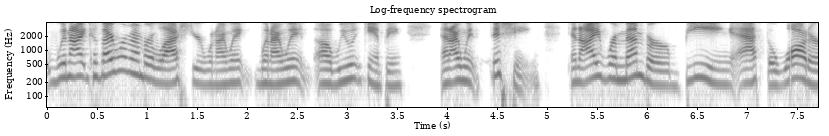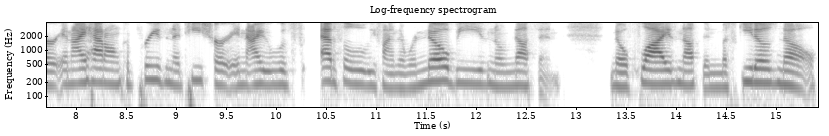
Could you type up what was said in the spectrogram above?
when I because I remember last year when I went when I went uh we went camping and I went fishing and I remember being at the water and I had on capris and a t-shirt and I was absolutely fine. There were no bees, no nothing, no flies, nothing, mosquitoes, no.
